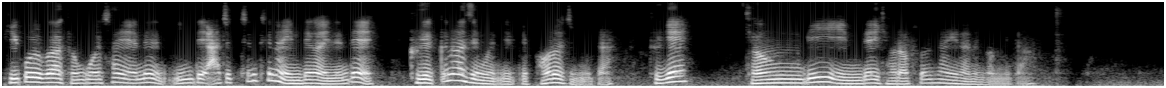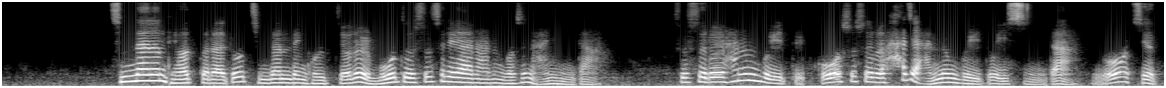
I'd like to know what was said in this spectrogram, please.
비골과 경골 사이에는 인대, 아주 튼튼한 인대가 있는데 그게 끊어지면 이렇게 벌어집니다. 그게 경비인대 결합 손상이라는 겁니다. 진단은 되었더라도 진단된 골절을 모두 수술해야 하는 것은 아닙니다. 수술을 하는 부위도 있고 수술을 하지 않는 부위도 있습니다. 그리고 즉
